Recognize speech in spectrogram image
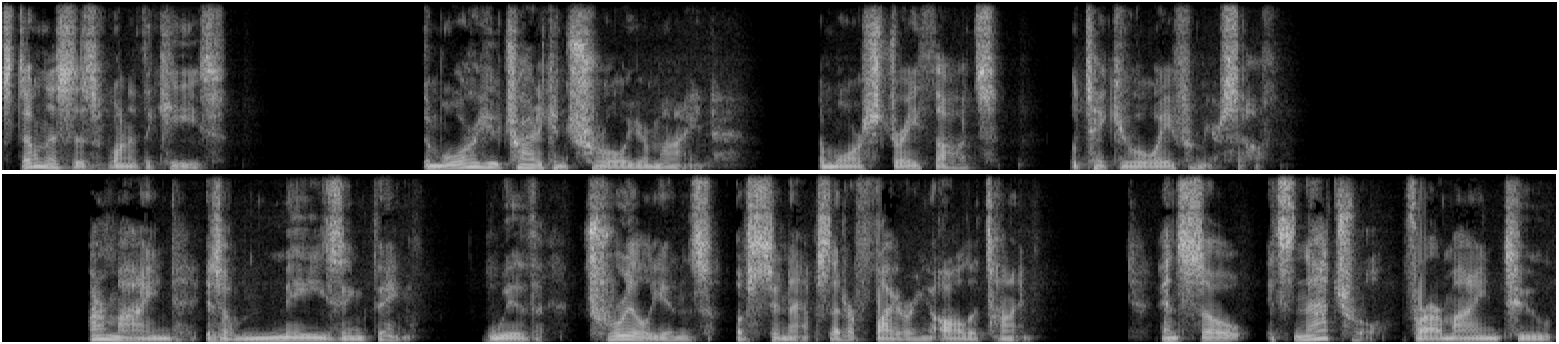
Stillness is one of the keys. The more you try to control your mind, the more stray thoughts will take you away from yourself. Our mind is an amazing thing with trillions of synapses that are firing all the time. And so it's natural for our mind to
